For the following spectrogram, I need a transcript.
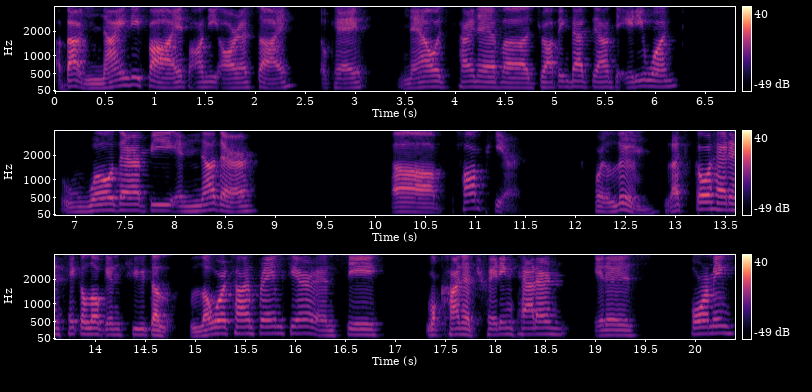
About 95 on the RSI. Okay. Now it's kind of uh, dropping back down to 81. Will there be another uh, pump here for Loom? Let's go ahead and take a look into the lower time frames here and see what kind of trading pattern it is forming.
